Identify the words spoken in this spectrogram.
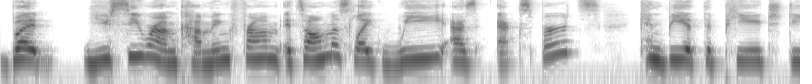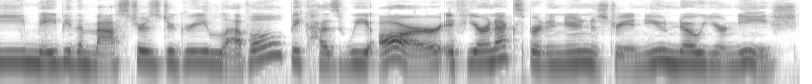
But you see where I'm coming from? It's almost like we as experts can be at the PhD, maybe the master's degree level, because we are, if you're an expert in your industry and you know your niche,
